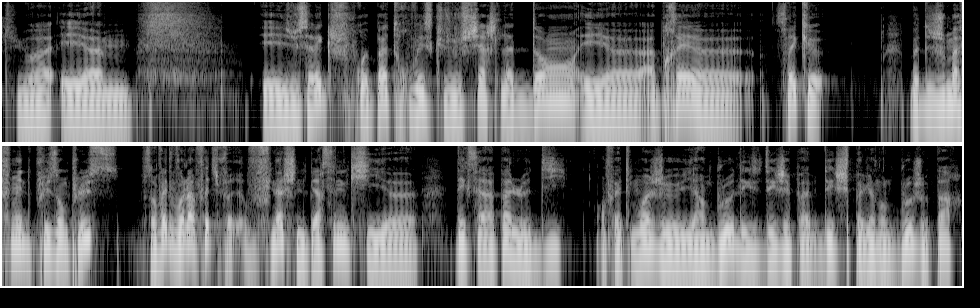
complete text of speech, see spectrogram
tu vois. Et euh, et je savais que je pourrais pas trouver ce que je cherche là-dedans. Et euh, après, euh, c'est vrai que bah, je m'affirmais de plus en plus. Parce qu'en fait, voilà, en fait, au final, je suis une personne qui, euh, dès que ça va pas, le dit. En fait, moi, il y a un boulot, dès que, dès que j'ai pas, dès que je suis pas bien dans le boulot, je pars.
